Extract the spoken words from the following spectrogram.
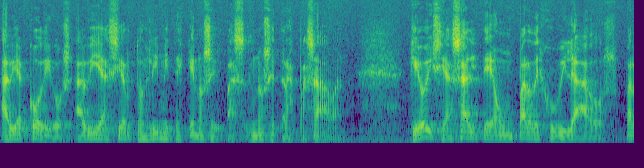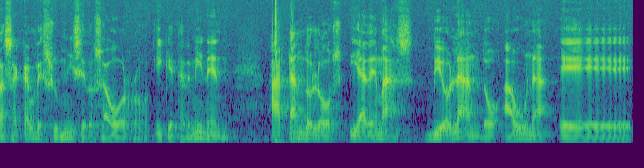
había códigos, había ciertos límites que no se, no se traspasaban. Que hoy se asalte a un par de jubilados para sacarles sus míseros ahorros y que terminen atándolos y además violando a una eh,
